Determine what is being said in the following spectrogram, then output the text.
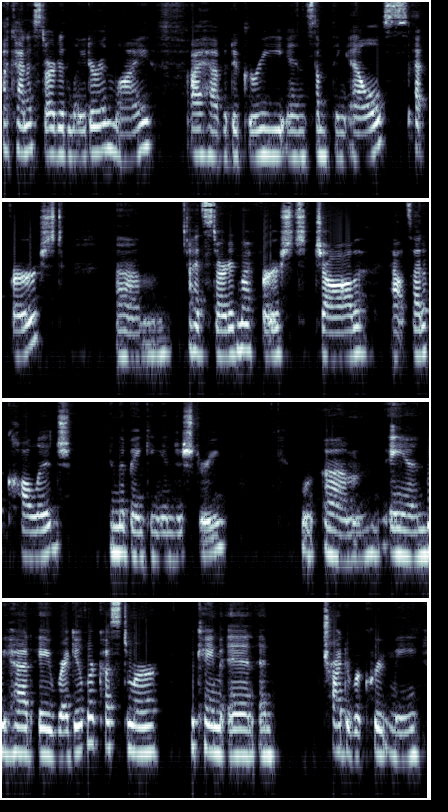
I kind of started later in life. I have a degree in something else at first. Um, I had started my first job outside of college in the banking industry. Um, and we had a regular customer who came in and tried to recruit me.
